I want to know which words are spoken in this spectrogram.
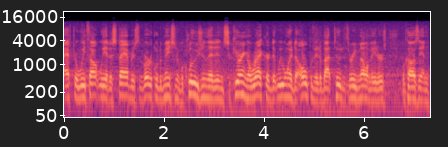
after we thought we had established the vertical dimension of occlusion that in securing a record that we wanted to open it about two to three millimeters because in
